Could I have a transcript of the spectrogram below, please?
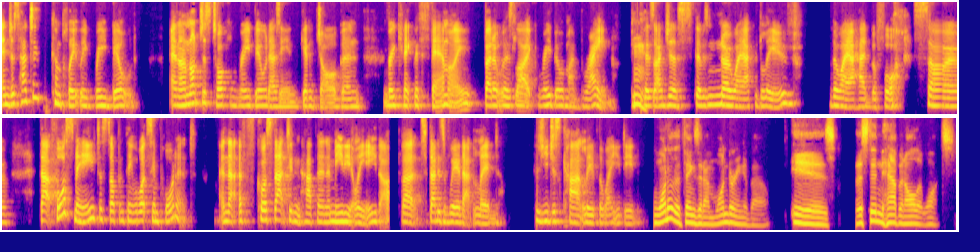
and just had to completely rebuild. And I'm not just talking rebuild as in get a job and reconnect with family, but it was like rebuild my brain hmm. because hmm. I just, there was no way I could live the way I had before. So that forced me to stop and think, what's important? And that, of course, that didn't happen immediately either. But that is where that led because you just can't live the way you did. One of the things that I'm wondering about is this didn't happen all at once.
